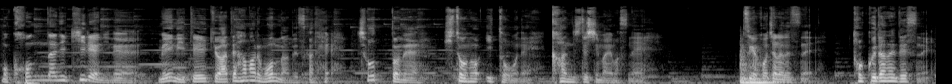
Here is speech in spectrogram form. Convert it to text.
もうこんなに綺麗にね、目に提供当てはまるもんなんですかね。ちょっとね、人の意図をね、感じてしまいますね。次はこちらですね。特ダネですね。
